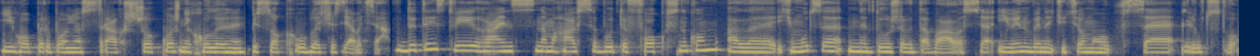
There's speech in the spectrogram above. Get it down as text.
його переповнював страх, що кожної хвилини пісок в обличчя з'явиться. В дитинстві Гайнс намагався бути фокусником, але йому це не дуже вдавалося, і він винить у цьому все людство.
